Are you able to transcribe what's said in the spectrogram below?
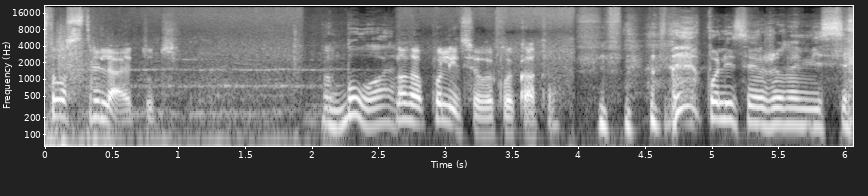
Що вас стріляють тут? Буває. Треба поліцію викликати. Поліція вже на місці.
